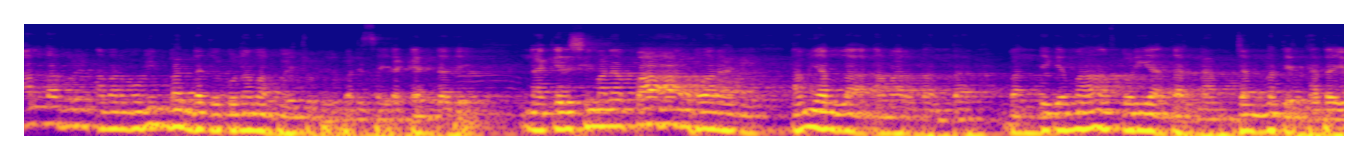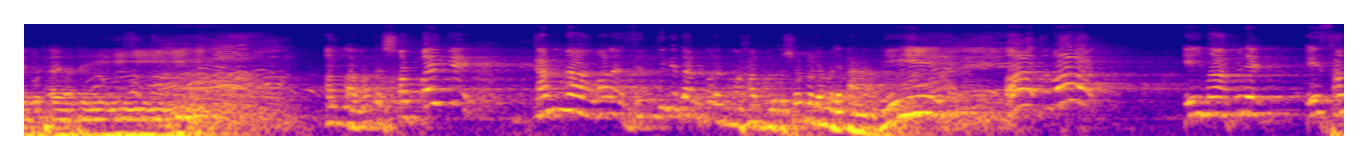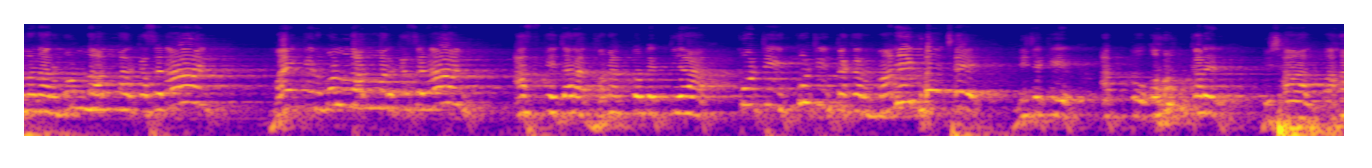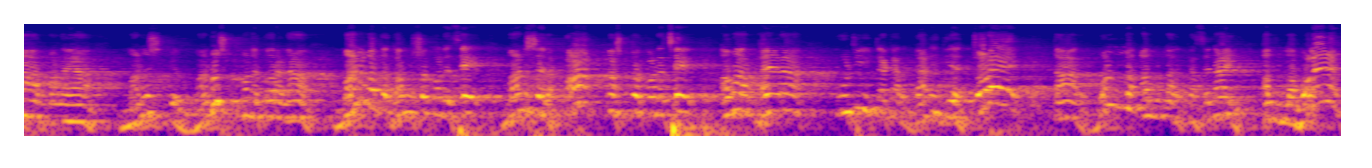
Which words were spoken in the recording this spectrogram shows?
আল্লাহ বলেন, আমার মুমিন বান্দা যখন আমার হয়ে চোখের পানি চাইরা কান্দা দে নাকের সীমানা পার হওয়ার আগে আমি আল্লাহ আমার বান্দা, বান্দিকে মাফ করিয়া তার নাম জান্নাতের খাতায় উঠাইয়া দেই। আল্লাহ আমাদের সবাইকে কান্না ওয়ালা জিন্দিগি দান করেন, মহাব্বত। সকলে বলে, আমিন। এই মাহফিলে এই সামানার মূল্য আল্লাহর কাছে নাই। মাইকের মূল্য আল্লাহর কাছে নাই। আজকে যারা ধনাঢ্য ব্যক্তিরা কোটি কোটি টাকার মালিক হয়েছে, নিজেকে আত্ম অহংকারের বিশাল পাহাড় বানায়া মানুষকে মানুষ মনে করে না, মানবতা ধ্বংস করেছে, মানুষের হক নষ্ট করেছে। আমার ভাইয়েরা, কোটি টাকার গাড়ি দিয়ে চলে তার মূল্য আল্লাহর কাছে নাই। আল্লাহ বলেন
